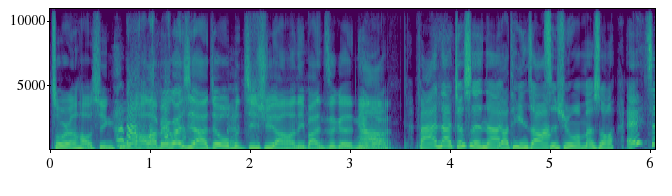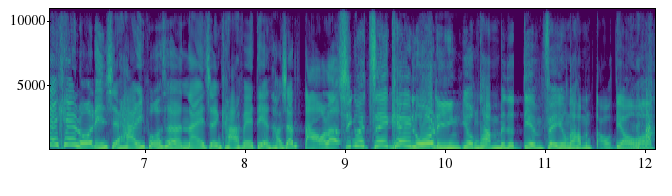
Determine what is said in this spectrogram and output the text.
做人好辛苦啊！好了，没关系啊，就我们继续啊。你把你这个念完。反正呢，就是呢，有听众咨询我们说，哎，J.K. 罗琳写《哈利波特》的那一间咖啡店好像倒了，是因为 J.K. 罗琳用他们的电费用到他们倒掉吗？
